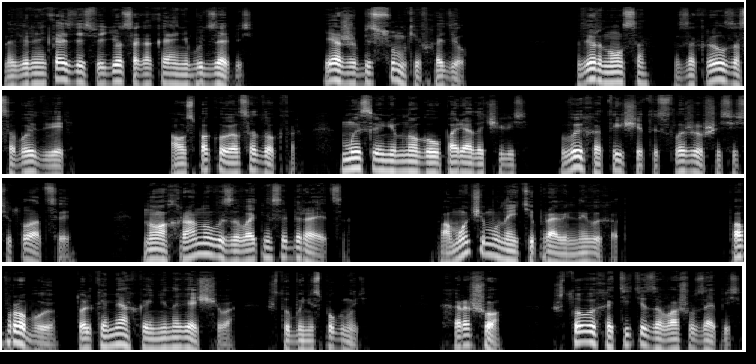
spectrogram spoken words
Наверняка здесь ведется какая-нибудь запись. Я же без сумки входил». Вернулся, закрыл за собой дверь. А успокоился доктор. Мысли немного упорядочились. Выход ищет из сложившейся ситуации. Но охрану вызывать не собирается. Помочь ему найти правильный выход? Попробую, только мягко и ненавязчиво, чтобы не спугнуть. Хорошо, что вы хотите за вашу запись?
